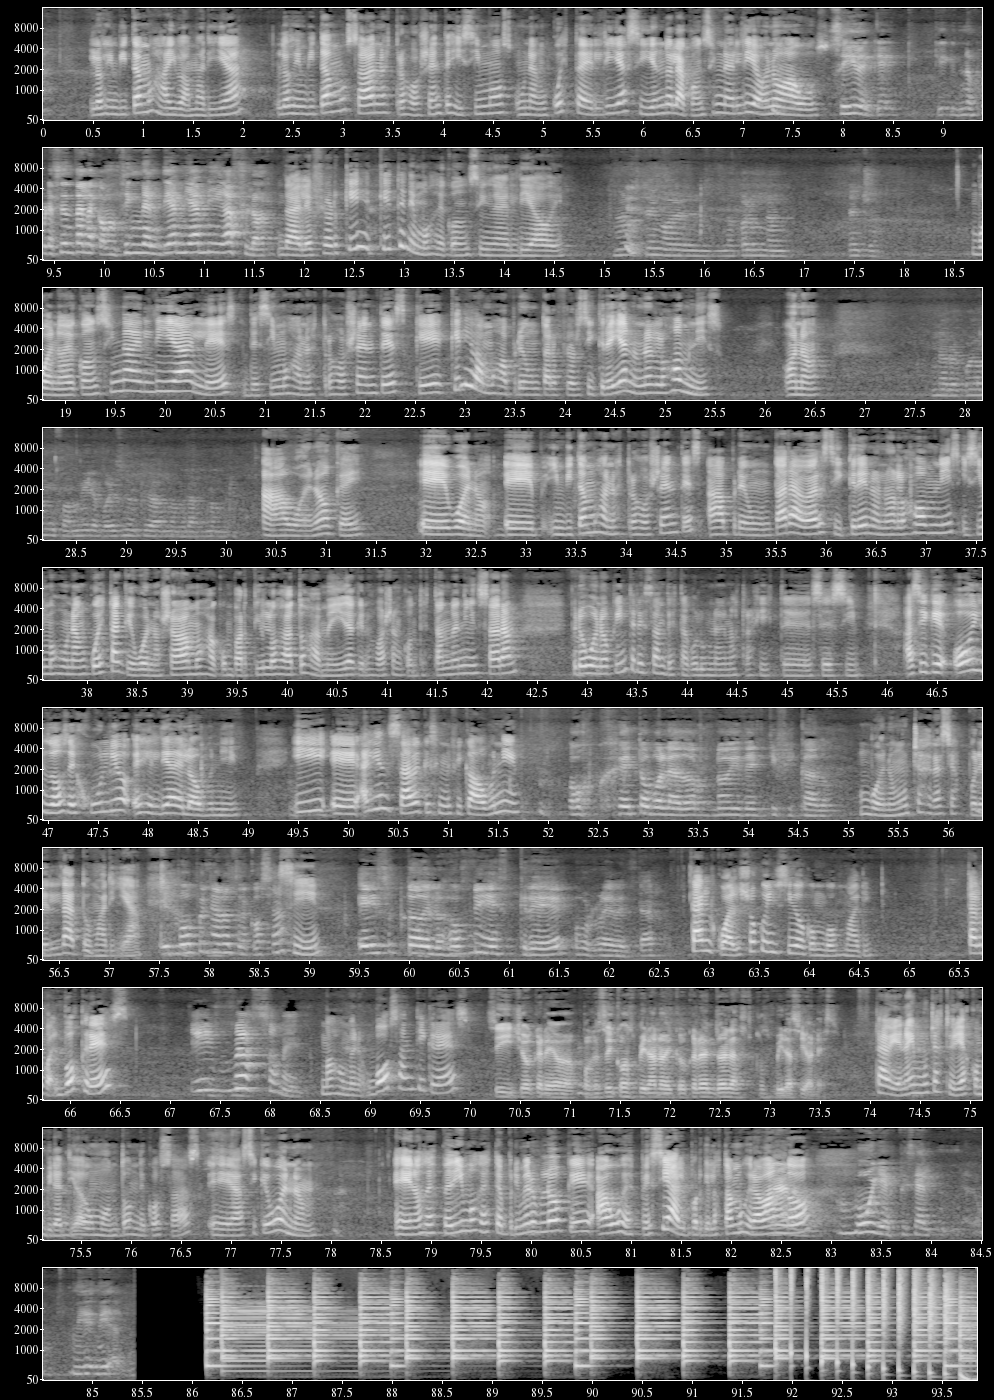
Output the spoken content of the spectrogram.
Los invitamos, ahí va María. Los invitamos a nuestros oyentes, hicimos una encuesta del día siguiendo la consigna del día, ¿o no, Agus? Sí, de que, que nos presenta la consigna el día mi amiga Flor. Dale, Flor, ¿qué, qué tenemos de consigna del día hoy? No tengo el- la columna hecha. Bueno, de consigna del día les decimos a nuestros oyentes que, ¿qué le íbamos a preguntar, Flor? Si creían o no en los ovnis, ¿o no? Me recuerdo a mi familia, por eso no quiero nombrar nombres. Ah, bueno, ok. Eh, bueno, eh, invitamos a nuestros oyentes a preguntar a ver si creen o no en los ovnis. Hicimos una encuesta que, bueno, ya vamos a compartir los datos a medida que nos vayan contestando en Instagram. Pero bueno, qué interesante esta columna que nos trajiste, Ceci. Así que hoy, 2 de julio, es el día del ovni. ¿Y eh, alguien sabe qué significa ovni? Objeto volador no identificado. Bueno, muchas gracias por el dato, María. ¿Y ¿Puedo opinar otra cosa? Sí, Esto de los ovnis es creer o reventar. tal cual. Yo coincido con vos, Mari. Tal cual. ¿Vos crees? Y más o menos. Más o menos. ¿Vos, Santi, crees? Sí, yo creo, porque soy conspiranoico, creo en todas las conspiraciones. Está bien, hay muchas teorías conspirativas de un montón de cosas. eh, así que bueno, eh, nos despedimos de este primer bloque, Agus especial, porque lo estamos grabando. Claro, muy especial. Ni- ni-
